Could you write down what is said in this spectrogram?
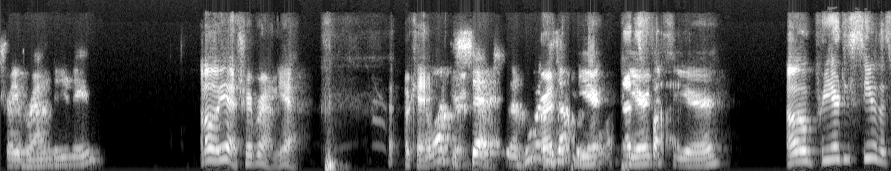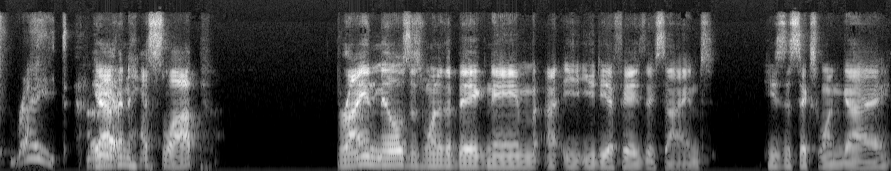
Tre Brown, did you name? Oh yeah, Tre Brown. Yeah. okay. So what the six? Then Who are We're these at other Pierre, four? That's Pierre. Desir, Oh, Pierre Desir. That's right. Oh, yeah. Gavin Heslop, Bryan Mills is one of the big name uh, UDFAs they signed. He's the six one guy.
